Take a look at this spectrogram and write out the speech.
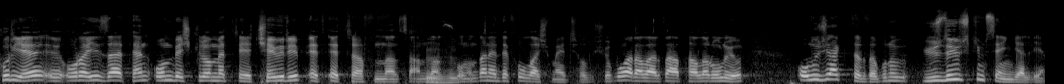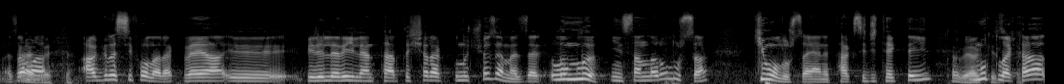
kurye e, orayı zaten 15 kilometreye çevirip et, etrafından sağından solundan hedefe ulaşmaya çalışıyor. Bu aralarda hatalar oluyor. Olacaktır da bunu %100 kimse engelleyemez ama Elbette. agresif olarak veya e, birileriyle tartışarak bunu çözemezler. Ilımlı insanlar olursa kim olursa yani taksici tek değil Tabii herkes mutlaka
